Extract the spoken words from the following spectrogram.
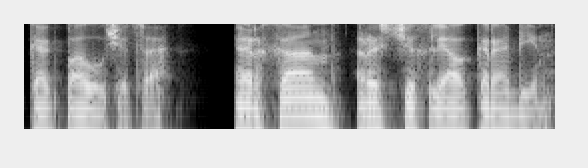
как получится. Эрхан расчехлял карабин.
